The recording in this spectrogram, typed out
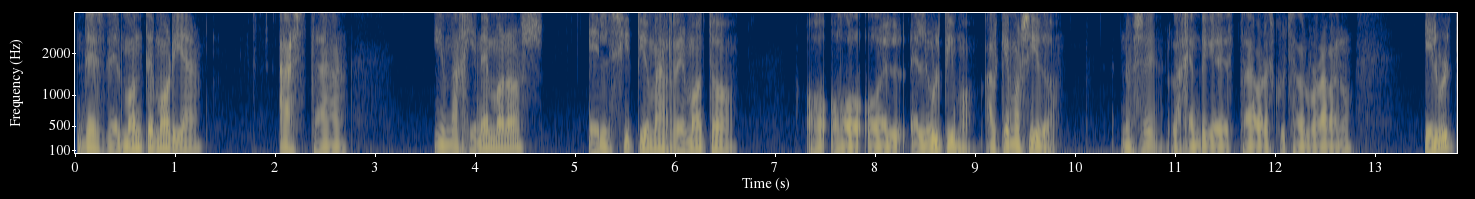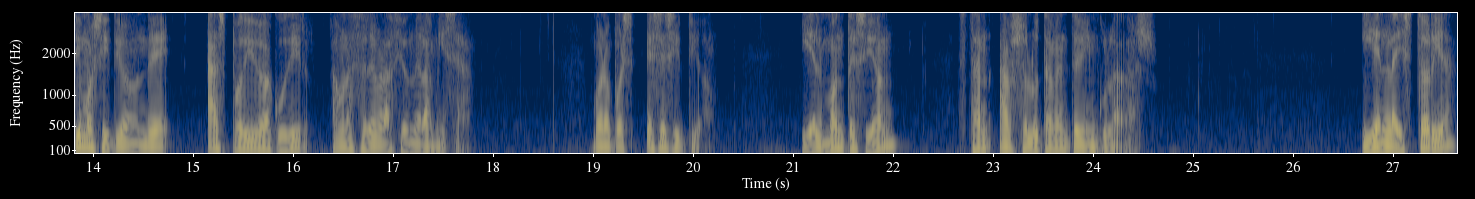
desde el Monte Moria hasta imaginémonos el sitio más remoto o, el, último al que hemos ido. No sé, la gente que está ahora escuchando el programa, ¿no? El último sitio donde has podido acudir a una celebración de la misa. Bueno, pues ese sitio y el Monte Sión están absolutamente vinculados. Y en la historia,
